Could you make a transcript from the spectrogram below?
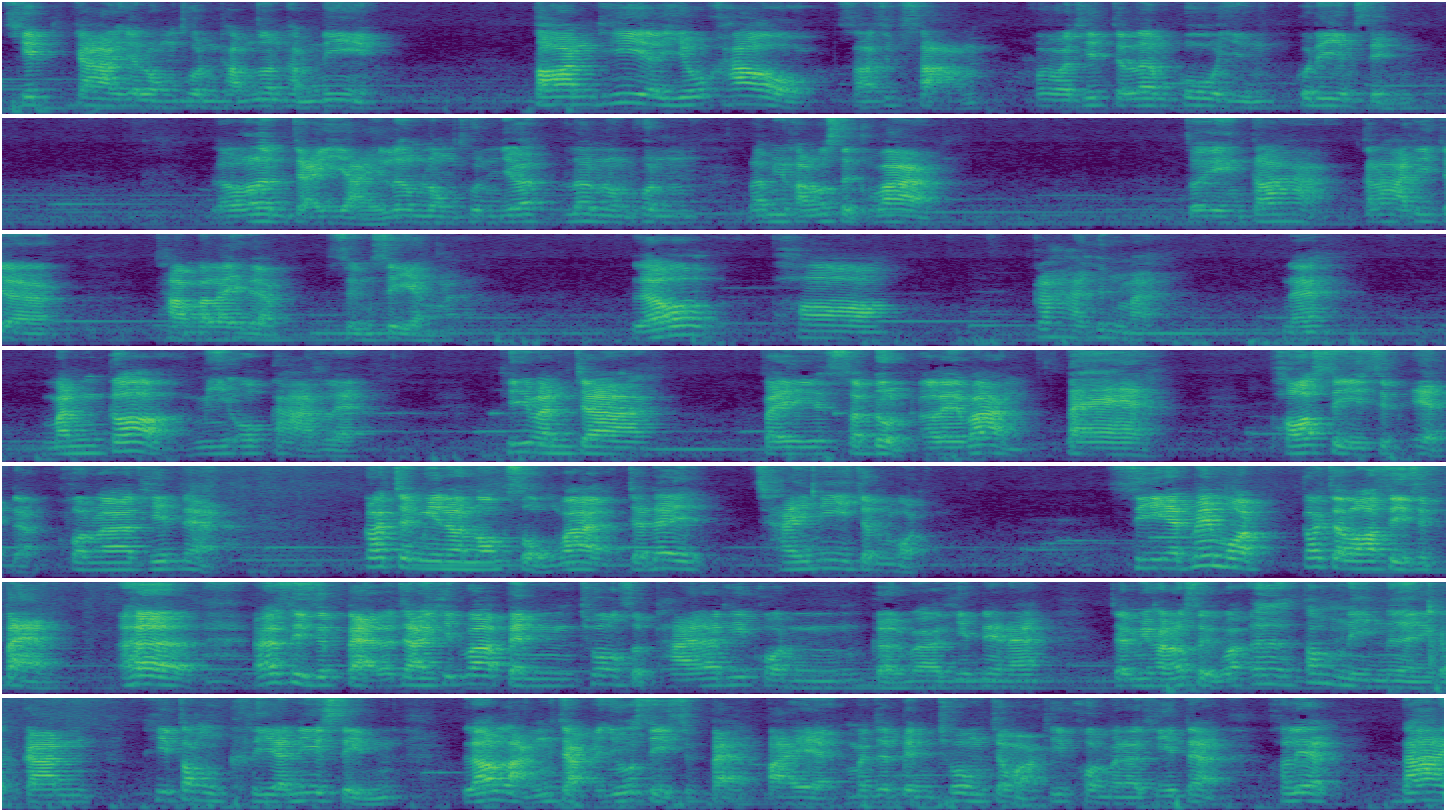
คิดกล้าจะลงทุนทำนู่นทำนี่ ตอนที่อายุเข้า 33คนวันอาทิตย์จะเริ่มกู้ยืมกู้ดียืมสินแล้วเริ่มใจใหญ่เริ่มลงทุนเยอะ เริ่มลงทุน แล้วมีความรู้สึกว่า ตัวเองกล้ากล้าที่จะทำอะไรแบบเสี่ยงๆอะแล้วพอกล้าขึ้นมานะมันก็มีโอกาสแหละ ที่มันจะไปสะดุดอะไรบ้าง แต่พอ 41อะคนวันอาทิตย์เนี่ย ก็จะมีแนวโน้มสูงว่าจะได้ใช้หนี้จนหมด 41 ไม่หมดก็จะรอ 48 เออแล้ว48 อาจารย์คิดว่าเป็นช่วงสุดท้ายแล้วที่คนเกิดวันอาทิตย์เนี่ยนะ จะมีความรู้สึกว่าเออต้องเหนื่อยกับการที่ต้องเคลียร์หนี้สิน แล้วหลังจากอายุ 48 ไปอะมันจะเป็นช่วงจังหวะที่คนวันอาทิตย์เนี่ยเขาเรียกได้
